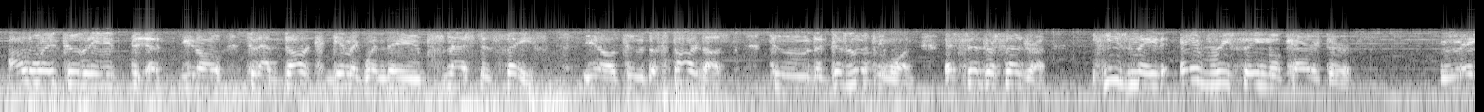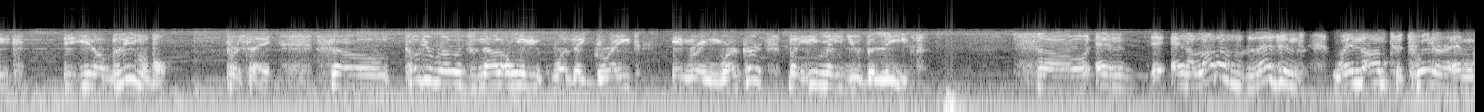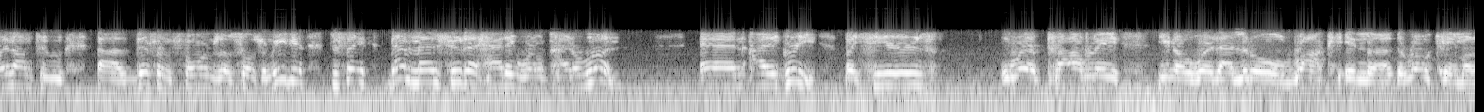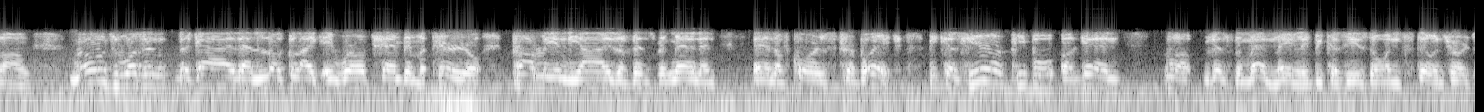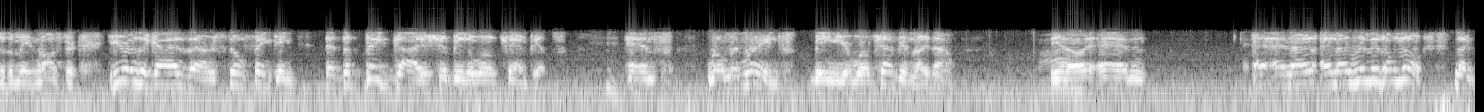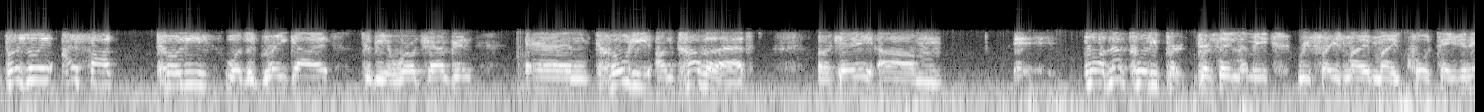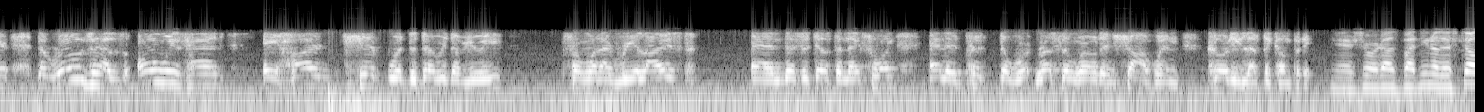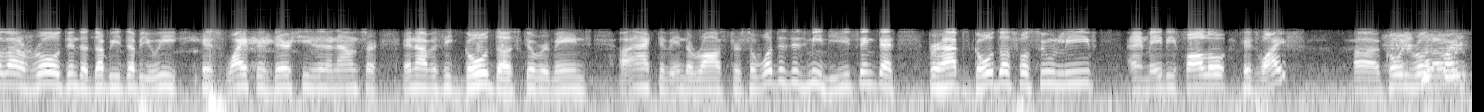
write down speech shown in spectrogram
all the way to the, uh, you know, to that dark gimmick when they smashed his face, you know, to the Stardust, to the good-looking one, etc., etc. He's made every single character make, you know, believable per se. So Cody Rhodes not only was a great in-ring worker, but he made you believe. So and and a lot of legends went onto Twitter and went onto uh, different forms of social media to say that man should have had a world title run, and I agree. But here's where probably you know where that little rock in the the road came along. Rhodes wasn't the guy that looked like a world champion material, probably in the eyes of Vince McMahon and and of course Triple H, because here are people again. Well, Vince McMahon mainly because he's the one still in charge of the main roster. Here are the guys that are still thinking that the big guys should be the world champions. Hmm. Hence, Roman Reigns being your world champion right now. You know, and and I and I really don't know. Like personally, I thought Cody was a great guy to be a world champion, and Cody on top of that, okay, um, it, well, not Cody per, per se. Let me rephrase my my quotation here. The Rhodes has always had a hardship with the WWE, from what I've realized and this is just the next one. And it took the wrestling world in shock when Cody left the company. Yeah, it sure does. But you know, there's still a lot of roles in the WWE. His wife is there; she's an announcer, and obviously Goldust still remains uh, active in the roster. So, what does this mean? Do you think that perhaps Goldust will soon leave and maybe follow his wife, uh, Cody Rhodes' well, wife? re-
